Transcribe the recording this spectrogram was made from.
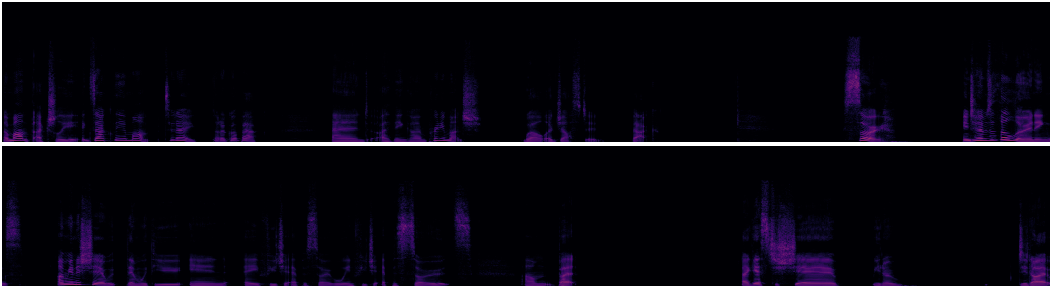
a month, actually, exactly a month today that I got back. And I think I'm pretty much well adjusted back. So, in terms of the learnings, I'm going to share with them with you in a future episode or in future episodes. Um, but I guess to share, you know, did I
